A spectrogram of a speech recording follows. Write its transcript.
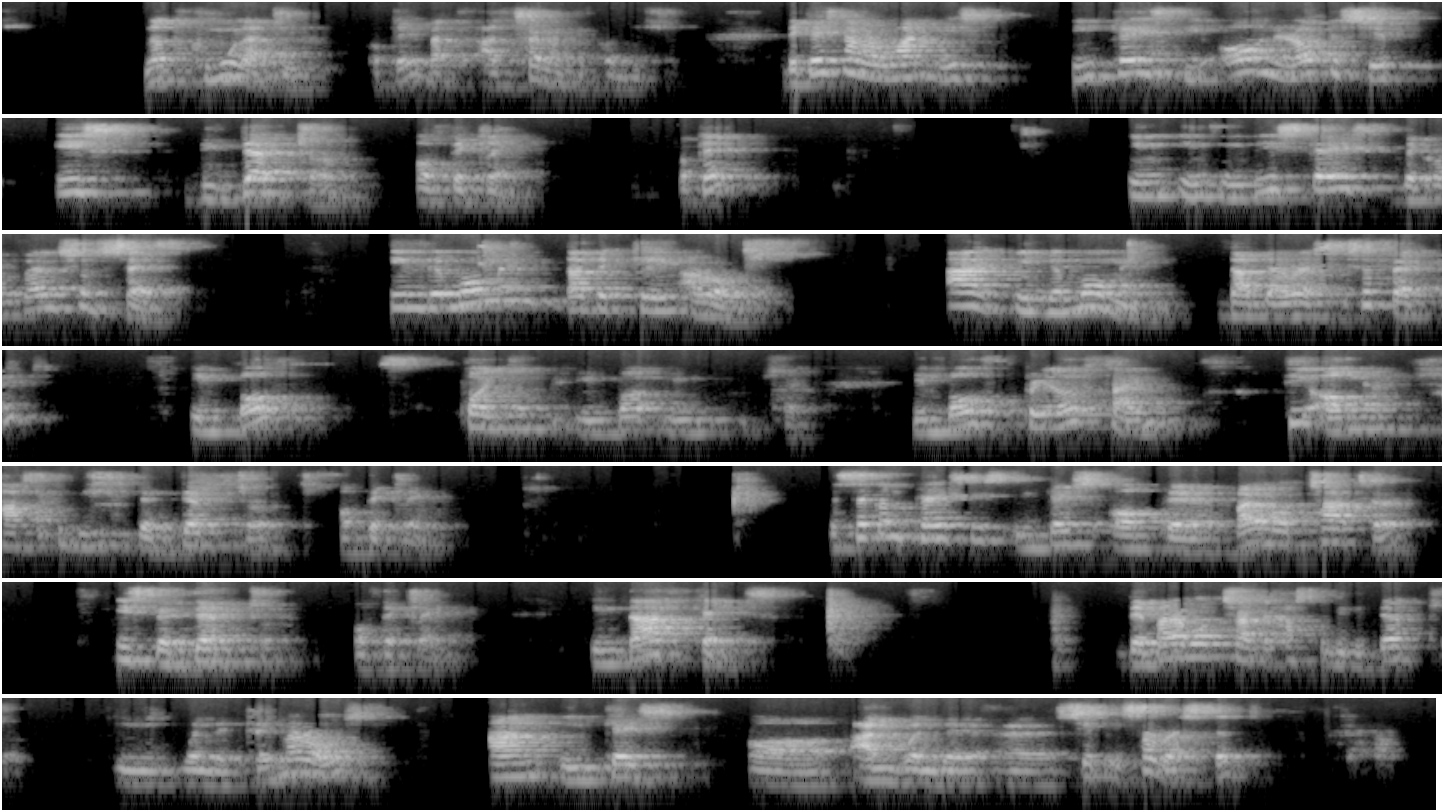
not cumulative, okay, but alternative condition. The case number one is in case the owner of the ship is the debtor of the claim. Okay? In, in, in this case, the convention says, in the moment that the claim arose, and in the moment that the arrest is effected, in both points of in both in, sorry, in both period of time, the owner has to be the debtor of the claim. The second case is in case of the bareboat charter is the debtor of the claim. In that case, the bareboat charter has to be the debtor in, when the claim arose, and in case, uh, and when the uh, ship is arrested,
